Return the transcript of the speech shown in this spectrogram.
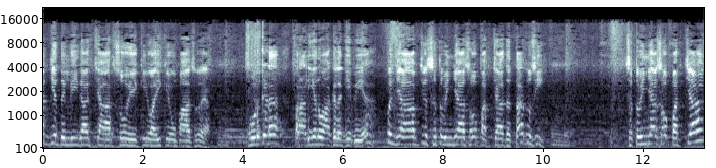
ਅੱਜ ਦਿੱਲੀ ਦਾ 400 AQI ਕਿਉਂ ਪਾਸ ਹੋਇਆ? ਹੁਣ ਕਿਹੜਾ ਪਰਾਲੀਆਂ ਨੂੰ ਅੱਗ ਲੱਗੀ ਪਈ ਆ? ਪੰਜਾਬ 'ਚ 5700 ਪਰਚਾ ਦਿੱਤਾ ਤੁਸੀਂ। 5700 ਪਰਚਾ।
